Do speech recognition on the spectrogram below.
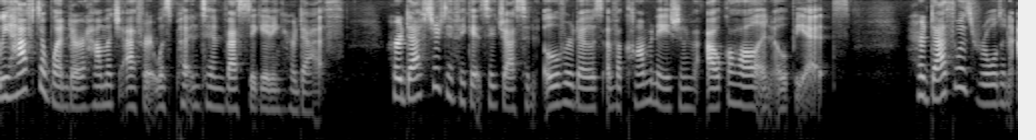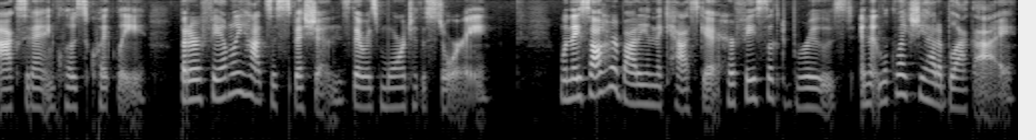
We have to wonder how much effort was put into investigating her death. Her death certificate suggests an overdose of a combination of alcohol and opiates. Her death was ruled an accident and closed quickly, but her family had suspicions there was more to the story. When they saw her body in the casket, her face looked bruised and it looked like she had a black eye.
